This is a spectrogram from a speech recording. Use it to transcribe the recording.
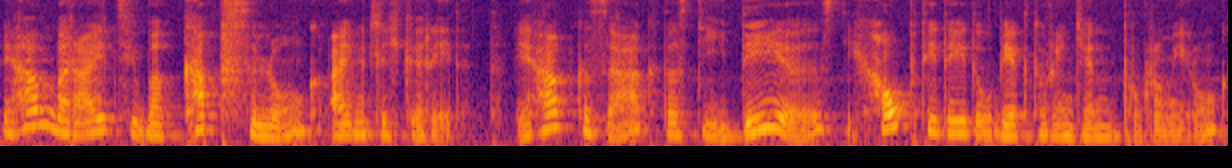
Wir haben bereits über Kapselung eigentlich geredet. Wir haben gesagt, dass die Idee ist, die Hauptidee der objektorientierten Programmierung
